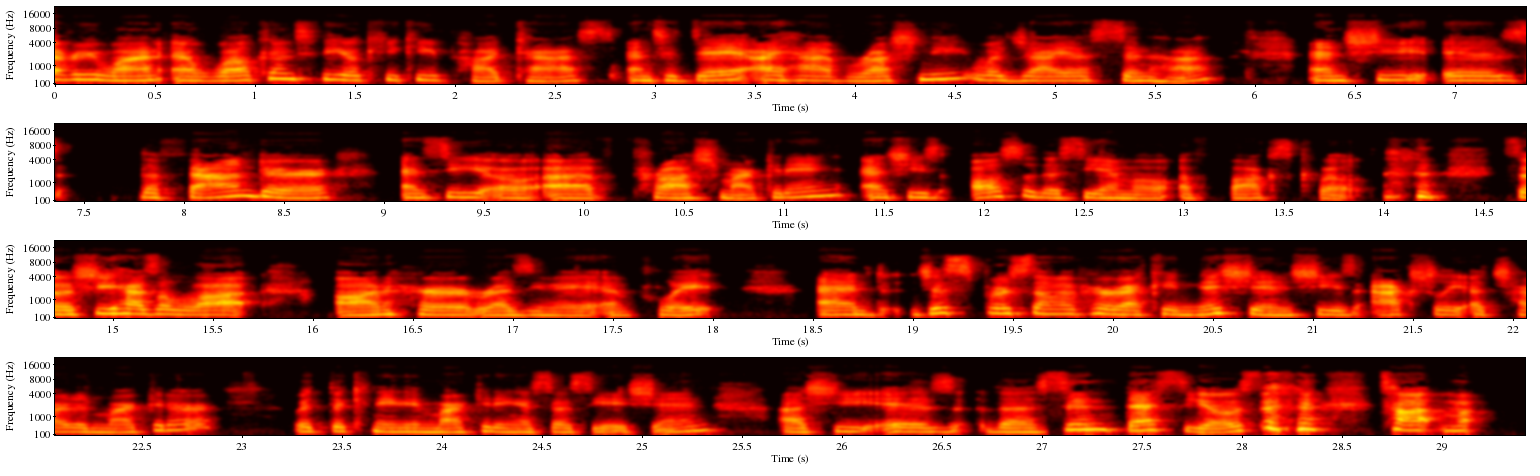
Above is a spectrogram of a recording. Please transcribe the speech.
Everyone, and welcome to the Okiki podcast. And today I have Roshni Wijayasinha, and she is the founder and CEO of Prosh Marketing, and she's also the CMO of Foxquilt. so she has a lot on her resume and plate. And just for some of her recognition, she's actually a chartered marketer with the Canadian Marketing Association. Uh, she is the Synthesios top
